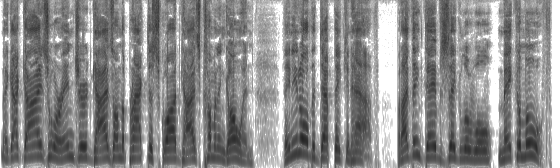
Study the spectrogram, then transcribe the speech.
They got guys who are injured, guys on the practice squad, guys coming and going. They need all the depth they can have. But I think Dave Ziegler will make a move.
